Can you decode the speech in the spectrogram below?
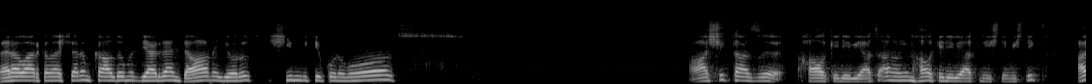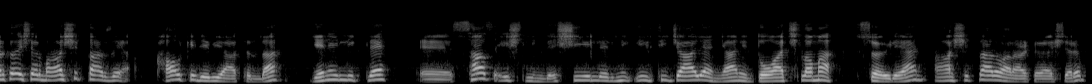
Merhaba arkadaşlarım. Kaldığımız yerden devam ediyoruz. Şimdiki konumuz aşık tarzı halk edebiyatı, anonim halk edebiyatını işlemiştik. Arkadaşlarım aşık tarzı halk edebiyatında genellikle e, saz eşliğinde şiirlerini irticalen yani doğaçlama söyleyen aşıklar var arkadaşlarım.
